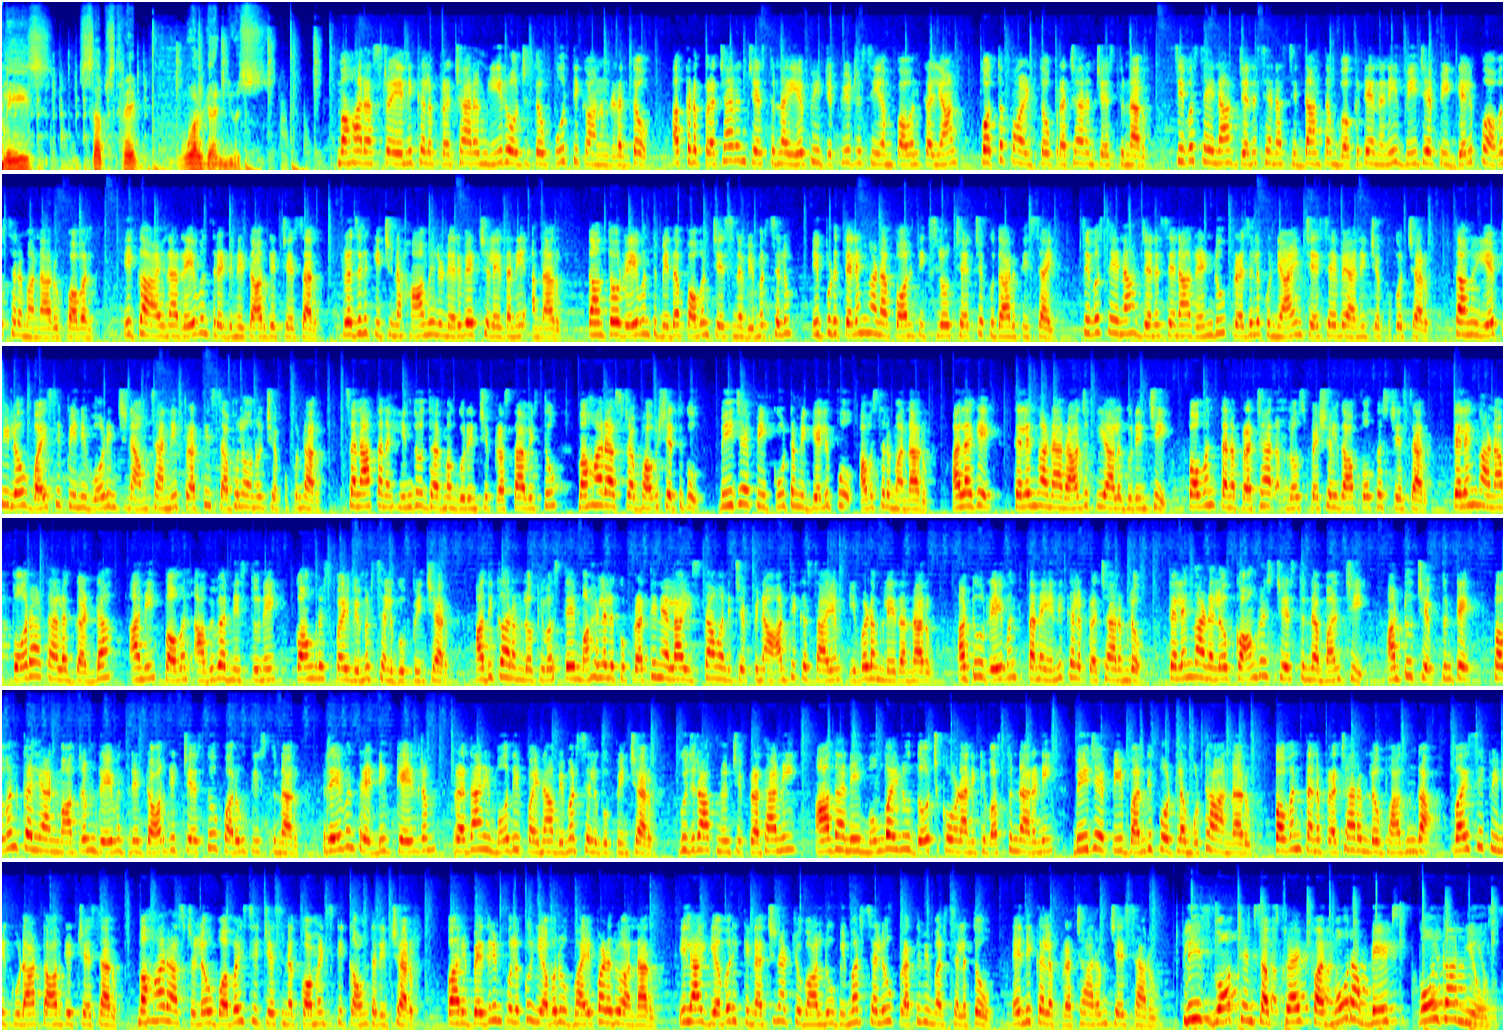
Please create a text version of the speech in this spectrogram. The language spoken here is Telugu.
Please subscribe Volga news Maharashtra ఎన్నికల ప్రచారం ఈ రోజుతో పూర్తి కానుండడంతో అక్కడ ప్రచారం చేస్తున్న AP deputy CM Pawan Kalyan కొత్త పాయింట్తో ప్రచారం చేస్తున్నారు. శివసేన జనసేన సిద్ధాంతం ఒకటేనని బీజేపీ గెలుపు అవసరమన్నారు పవన్. ఇక ఆయన రేవంత్ రెడ్డిని టార్గెట్ చేశారు. ప్రజలకు ఇచ్చిన హామీలు నెరవేర్చలేదని అన్నారు. దాంతో రేవంత్ మీద పవన్ చేసిన విమర్శలు ఇప్పుడు తెలంగాణ పాలిటిక్స్లో చర్చకు దారితీశాయి. శివసేన జనసేన రెండు ప్రజలకు న్యాయం చేసేవే అని చెప్పుకొచ్చారు. తాను ఏపీలో వైసీపీని ఓడించిన అంశాన్ని ప్రతి సభలోనూ చెప్పుకున్నారు. సనాతన హిందూ ధర్మం గురించి ప్రస్తావిస్తూ మహారాష్ట్ర భవిష్యత్తుకు బీజేపీ కూటమి గెలుపు అవసరమన్నారు. అలాగే తెలంగాణ రాజకీయాల గురించి పవన్ తన ప్రచారంలో స్పెషల్గా ఫోకస్ చేశారు. తెలంగాణ పోరాటాల గడ్డ అని పవన్ అభివర్ణిస్తూనే కాంగ్రెస్ పై విమర్శలు గుప్పించారు. అధికారంలోకి వస్తే మహిళలకు ప్రతి నెలా ఇస్తామని చెప్పిన ఆర్థిక సాయం ఇవ్వడం లేదన్నారు. అటు రేవంత్ తన ఎన్నికల ప్రచారంలో తెలంగాణలో కాంగ్రెస్ చేస్తున్న మంచి అంటూ చెప్తుంటే పవన్ కళ్యాణ్ మాత్రం రేవంత్ని టార్గెట్ చేస్తూ పరుగు తీస్తున్నారు. రేవంత్ రెడ్డి కేంద్రం ప్రధాని మోదీ పైన విమర్శలు గుప్పించారు. గుజరాత్ నుంచి ప్రధాని ఆదాని ముంబైను దోచుకోవడానికి వస్తున్నారని బీజేపీ బందిపోట్ల ముఠా అన్నారు. పవన్ తన ప్రచారంలో భాగంగా వైసీపీని కూడా టార్గెట్ చేశారు. మహారాష్ట్రలో ఒవైసీ చేసిన కామెంట్స్కి కౌంటర్ ఇచ్చారు. వారి బెదిరింపులకు ఎవరూ భయపడరు అన్నారు. ఇలా ఎవరికి నచ్చినట్లు వాళ్ళు విమర్శలు ప్రతి విమర్శలతో ఎన్నికల ప్రచారం చేశారు. Please watch and subscribe for more updates Volga news.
